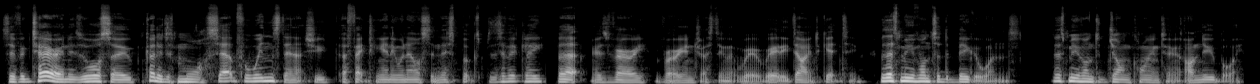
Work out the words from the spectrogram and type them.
So Victarion is also kind of just more set up for Winds than actually affecting anyone else in this book specifically, but it's very, very interesting that we're really dying to get to. But let's move on to the bigger ones. Let's move on to Jon Connington, our new boy.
